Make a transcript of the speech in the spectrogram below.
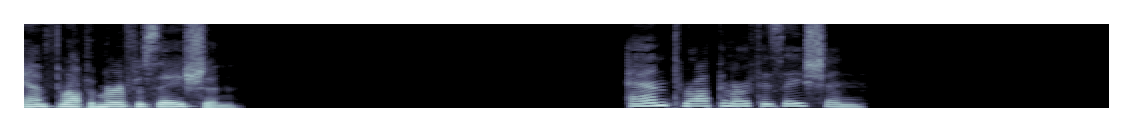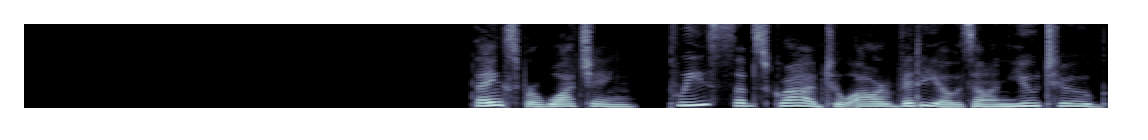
Anthropomorphization. Anthropomorphization. Thanks for watching. Please subscribe to our videos on YouTube.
